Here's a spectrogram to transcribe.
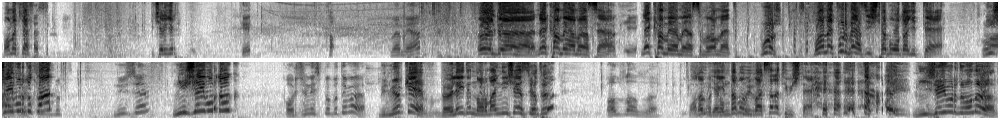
Muhammed gel. İçeri gir. Kameme ya. Öldü. Ne iyi. Ne kameyamayası Muhammed. Vur. Muhammed vur beyaz. İşte bu o da gitti. Ninja'yı vurduk lan. Ninja? Ninja'yı vurduk. Orijinal ismi bu değil mi? Bilmiyorum ki. Böyleydi. Normal ninja yazıyordu. Allah Allah. Oğlum Sonra yayında mı kaptım bir baksana Twitch'te. Ninja'yı vurdum oğlum.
